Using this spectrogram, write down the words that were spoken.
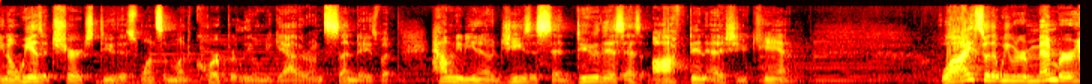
You know, we as a church do this once a month corporately when we gather on Sundays, but how many of you know Jesus said, do this as often as you can? Why? So that we would remember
